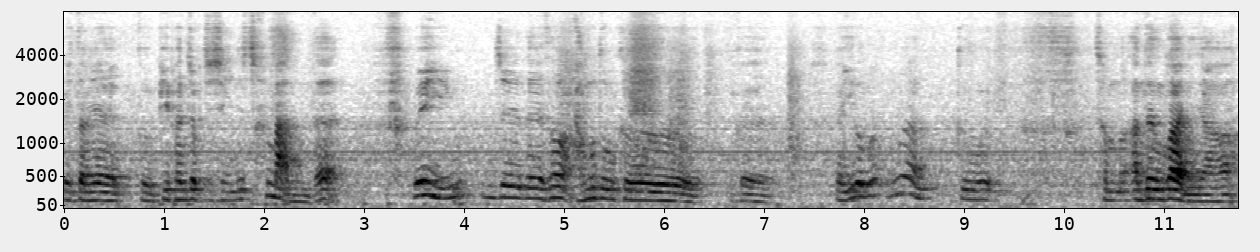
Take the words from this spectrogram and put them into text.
이 땅에 그 비판적 지식인이 참 많은데 왜 이 문제에 대해서 아무도 그, 그 이러면 그참 안 되는 거 아니냐.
